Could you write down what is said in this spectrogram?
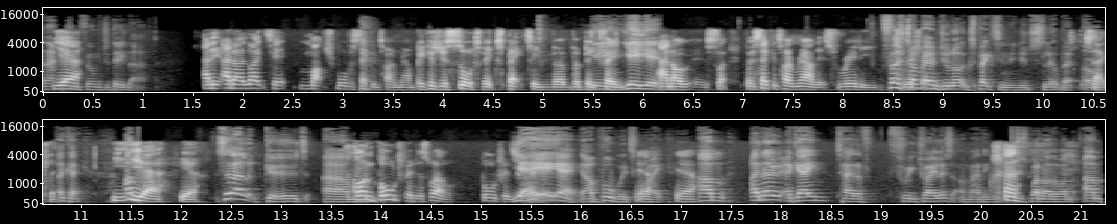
an action Yeah. film to do that. and it, and I liked it much more the second time round because you're sort of expecting the, the big Yeah, thing. yeah, yeah. And I, it's like, but the second time round, it's really First terrific. time round, you're not expecting it. You're just a little bit. oh, Exactly. okay. Um, yeah, yeah. So that looked good. Um, On Baldwin as well. Baldwin's yeah, great. yeah, yeah. Oh, Bullwood's Yeah, great. yeah. Um, I know. Again, tale of three trailers. I'm adding just one other one. Um,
